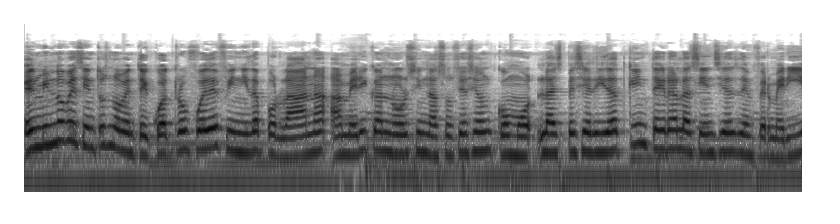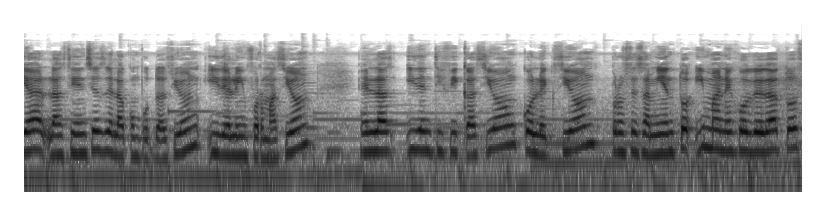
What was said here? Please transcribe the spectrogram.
En 1994 fue definida por la ANA American Nursing Association como la especialidad que integra las ciencias de enfermería, las ciencias de la computación y de la información en la identificación, colección, procesamiento y manejo de datos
